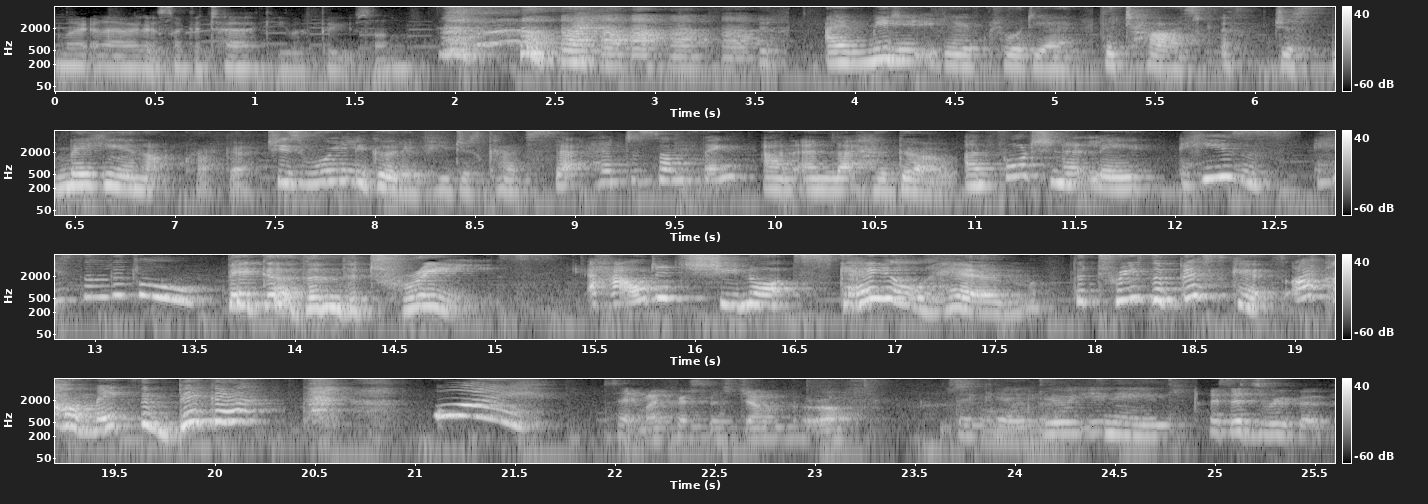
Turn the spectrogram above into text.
Right now he looks like a turkey with boots on. I immediately gave Claudia the task of just making a nutcracker. She's really good if you just kind of set her to something and, and let her go. Unfortunately, he's he's a little bigger than the trees. How did she not scale him? The trees are biscuits. I can't make them bigger. Why? Take my Christmas jumper off. Okay, do what you need. I said to Rupert,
